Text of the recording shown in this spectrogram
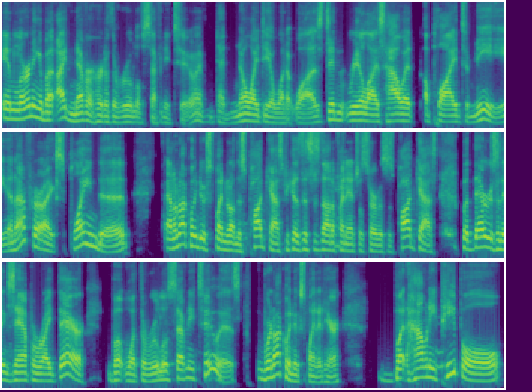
in learning about I'd never heard of the rule of 72. I had no idea what it was, didn't realize how it applied to me. And after I explained it, and I'm not going to explain it on this podcast because this is not a financial services podcast, but there is an example right there. But what the rule of 72 is, we're not going to explain it here. But how many people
